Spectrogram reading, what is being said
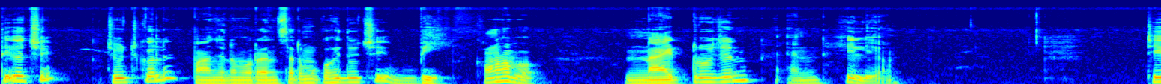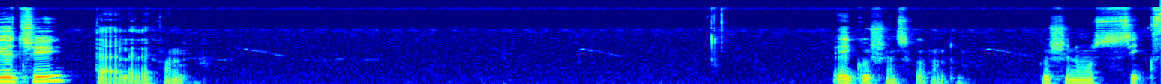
ঠিক আছে চুজ কলে পাঁচ নম্বর আনসার মু কহিদি বি কোণ হব নাইট্রোজেন এন্ড হিলিয়ম ঠিক আছে তাহলে দেখুন এই কোশ্চেন্স করন্তু কোশ্চেন নম্বর সিক্স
